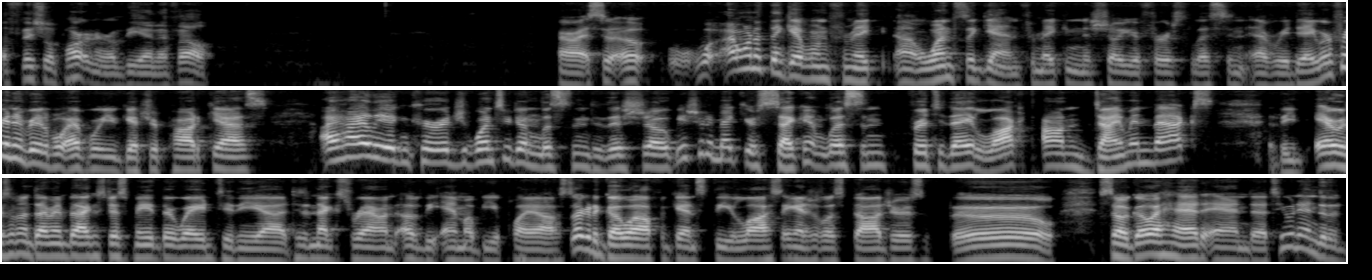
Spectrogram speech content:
official partner of the NFL. All right, so uh, I want to thank everyone for making uh, once again for making the show your first listen every day. We're free and available everywhere you get your podcasts. I highly encourage once you're done listening to this show, be sure to make your second listen for today. Locked on Diamondbacks, the Arizona Diamondbacks just made their way to the uh, to the next round of the MLB playoffs. They're going to go off against the Los Angeles Dodgers. Boo! So go ahead and uh, tune into the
